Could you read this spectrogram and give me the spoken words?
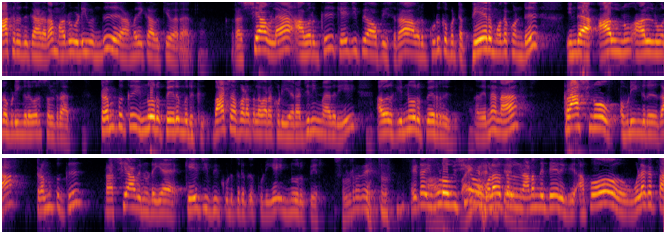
பார்க்கறதுக்காக தான் மறுபடியும் வந்து அமெரிக்காவுக்கே வராரு. ரஷ்யாவில் அவருக்கு கேஜிபி ஆஃபீஸராக அவருக்கு கொடுக்கப்பட்ட பேர் முதற்கொண்டு இந்த ஆல்நூ ஆல்நூர் அப்படிங்கிறவர் சொல்கிறார் ட்ரம்ப்புக்கு இன்னொரு பேரும் இருக்குது பாட்ஷா படத்தில் வரக்கூடிய ரஜினி மாதிரி அவருக்கு இன்னொரு பேர் இருக்குது அது என்னன்னா கிராஷ்னோவ் அப்படிங்கிறது தான் ட்ரம்ப்புக்கு ரஷ்யாவினுடைய கேஜிபி கொடுத்துருக்கக்கூடிய இன்னொரு பேர். சொல்றதே ரைட்டா? இவ்வளோ விஷயம் உலகத்தில் நடந்துகிட்டே இருக்கு. அப்போ உலகத்தை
